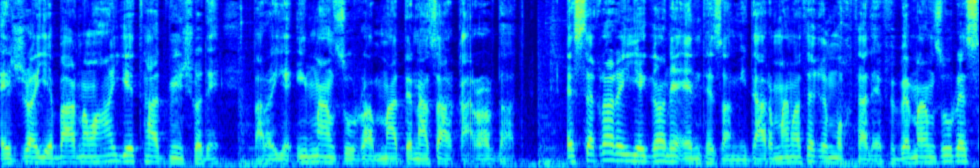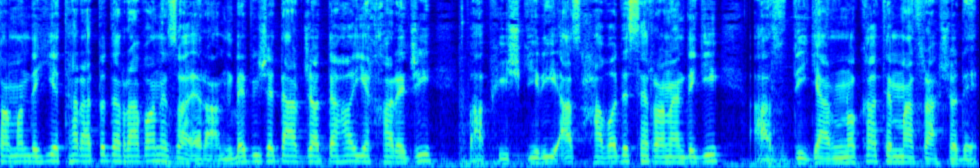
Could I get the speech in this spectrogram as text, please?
اجرای برنامه های تدوین شده برای این منظور را مد نظر قرار داد. استقرار یگان انتظامی در مناطق مختلف به منظور ساماندهی تردد روان زائران به ویژه در جاده های خارجی و پیشگیری از حوادث رانندگی از دیگر نکات مطرح شده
